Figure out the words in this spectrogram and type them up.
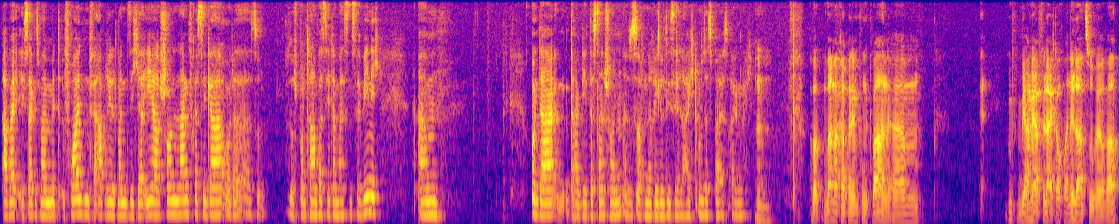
Aber ich sage jetzt mal, mit Freunden verabredet man sich ja eher schon langfristiger oder also so spontan passiert da meistens sehr wenig. Ähm, und da, da geht das dann schon. Also es ist auch eine Regel, die sehr leicht umsetzbar ist eigentlich. Mhm. Aber weil wir gerade bei dem Punkt waren, ähm, wir haben ja vielleicht auch Vanilla-Zuhörer.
